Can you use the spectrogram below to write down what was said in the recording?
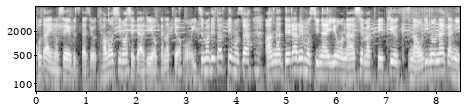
古代の生物た。ちを楽しませてあげようかなって思う。いつまで経ってもさ、あんな出られもしないような狭くて窮屈な檻の中に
